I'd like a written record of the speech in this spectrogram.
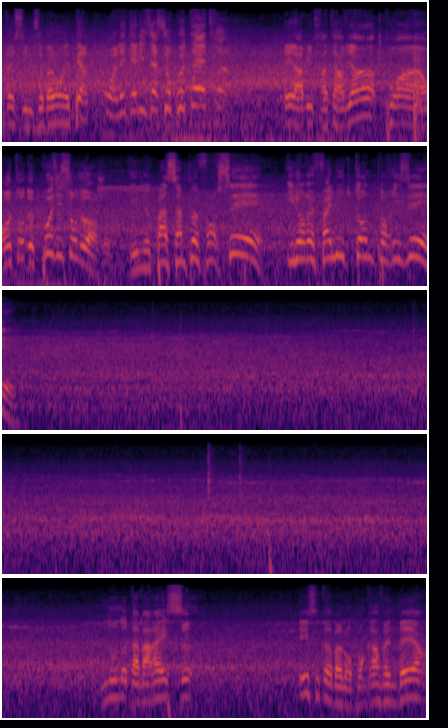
Pressing, ce ballon est perdu. Oh, l'égalisation peut-être Et l'arbitre intervient pour un retour de position de hors-jeu. Une passe un peu forcée, il aurait fallu temporiser. Nuno Tavares. Et c'est un ballon pour Gravenberg.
